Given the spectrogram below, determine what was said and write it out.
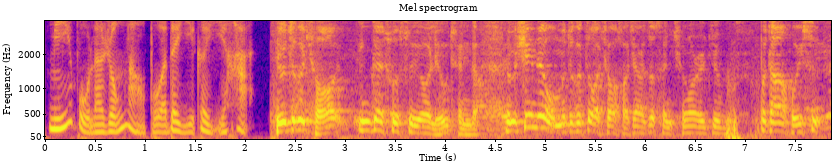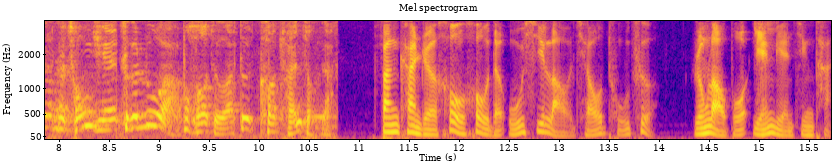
弥补了荣老伯的一个遗憾。因为这个桥应该说是要留存的，那么现在我们这个造桥好像是很轻而易举，不当回事。那从前这个路啊不好走啊，都靠船走的。翻看着厚厚的无锡老桥图册，荣老伯连连惊叹。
